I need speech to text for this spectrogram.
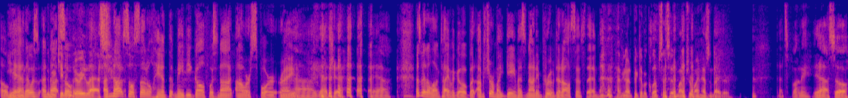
okay. yeah, that was a And not we so very last. a not so subtle hint that maybe golf was not our sport, right? Ah, I gotcha. yeah. That's been a long time ago, but I'm sure my game has not improved at all since then. Have you not picked up a club since then, I'm sure mine hasn't either. That's funny. Yeah. So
